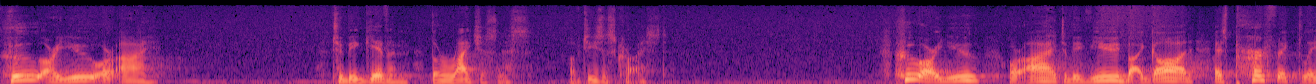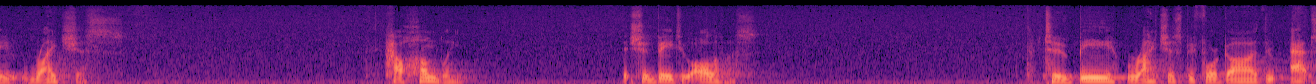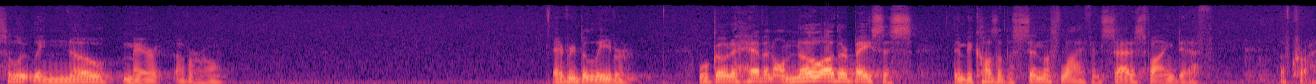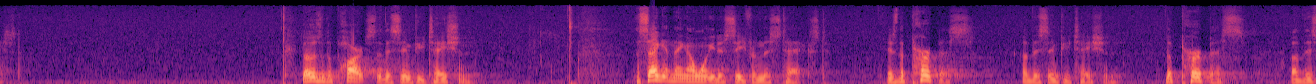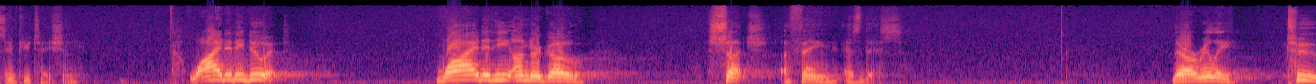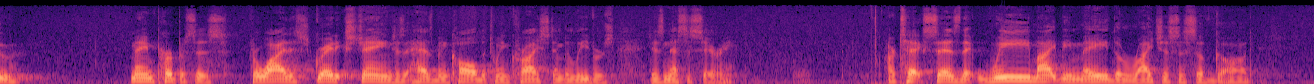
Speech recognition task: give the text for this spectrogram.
who are you or I to be given the righteousness of Jesus Christ? Who are you or I to be viewed by God as perfectly righteous? How humbling it should be to all of us to be righteous before God through absolutely no merit of our own. Every believer will go to heaven on no other basis than because of the sinless life and satisfying death of Christ. Those are the parts of this imputation. The second thing I want you to see from this text is the purpose of this imputation. The purpose of this imputation. Why did he do it? Why did he undergo such a thing as this? There are really two main purposes for why this great exchange, as it has been called, between Christ and believers is necessary. Our text says that we might be made the righteousness of God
